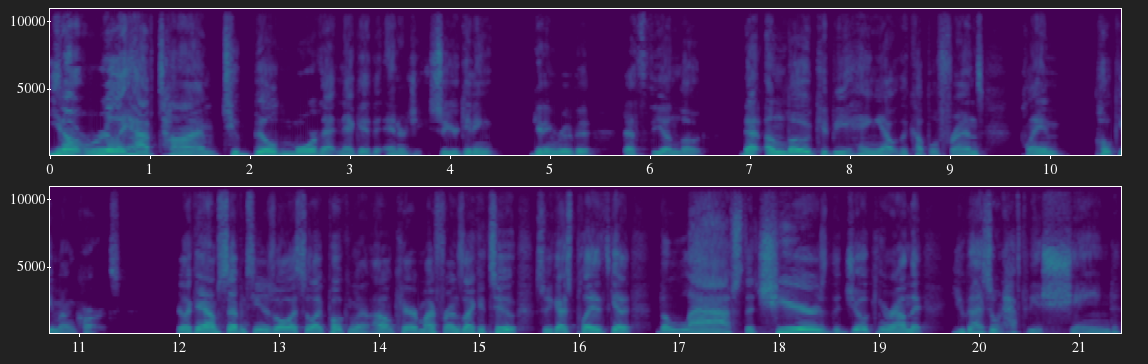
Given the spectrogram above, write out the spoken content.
You don't really have time to build more of that negative energy. So you're getting getting rid of it. That's the unload. That unload could be hanging out with a couple of friends, playing Pokemon cards. You're like, hey, I'm 17 years old. I still like Pokemon. I don't care. My friends like it too. So you guys play it together. The laughs, the cheers, the joking around that you guys don't have to be ashamed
